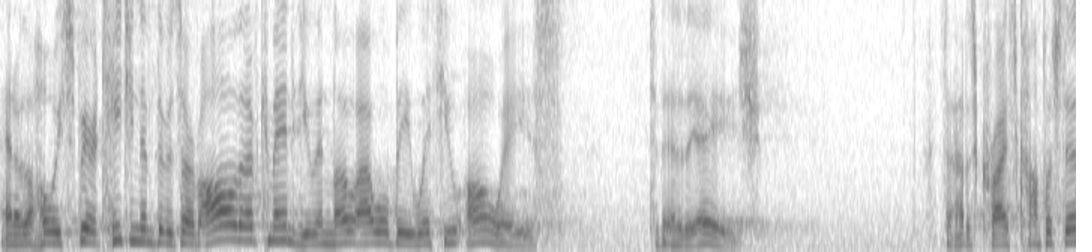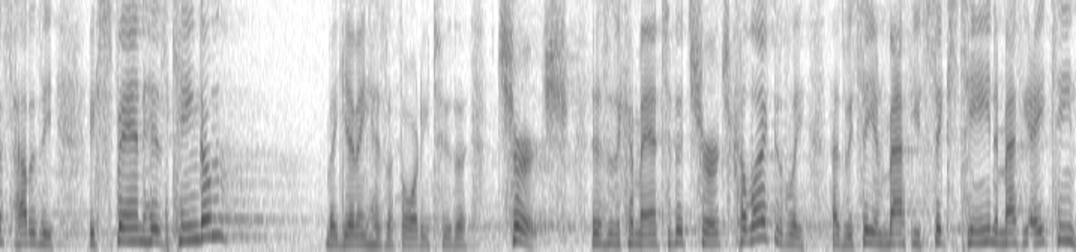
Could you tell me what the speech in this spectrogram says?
and of the Holy Spirit, teaching them to observe all that I've commanded you, and lo, I will be with you always to the end of the age. So, how does Christ accomplish this? How does he expand his kingdom? By giving his authority to the church. This is a command to the church collectively. As we see in Matthew 16 and Matthew 18,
